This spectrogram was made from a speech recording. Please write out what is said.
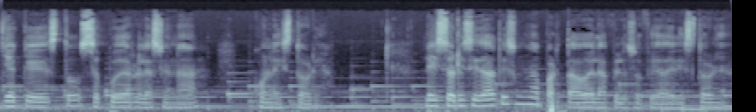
ya que esto se puede relacionar con la historia. La historicidad es un apartado de la filosofía de la historia.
